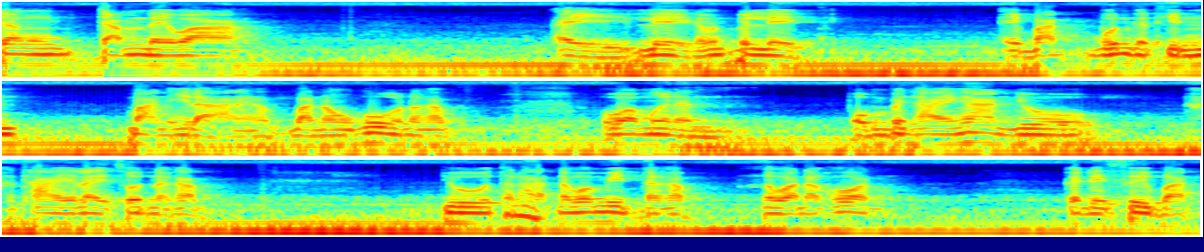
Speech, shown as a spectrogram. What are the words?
จังจำได้ว่า ไอ้เลขมันเป็นเลข ไอ้บัตรบุญกระถินบ้านอีหลานะครับบ้านน้องกู้นะครับ เพราะว่าเมื่อนั้นผมไปถ่ายงานอยู่ถ่ายไร่สดนะครับ อยู่ตลาดนวมิตรนะครับ นวนคร ก็ได้ซื้อบัตร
